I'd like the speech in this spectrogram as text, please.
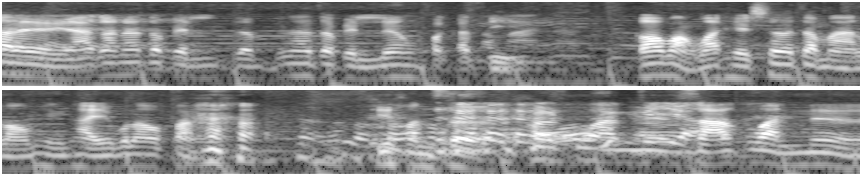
อะไรอย่างเงี้ยก็น่าจะเป็นน่าจะเป็นเรื่องปกติประมาณนั้นก็หวังว่าเทเชอร์จะมาร้องเพลงไทยให้พวกเราฟัง ที่คอนเสิร์ตสักวันหนึ่งสักวันหนึ่ง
